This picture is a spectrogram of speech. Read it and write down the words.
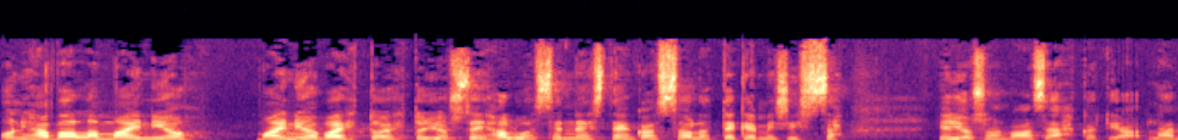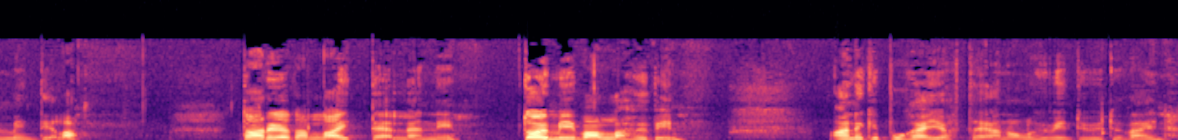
On ihan vallan mainio, mainio vaihtoehto, jos ei halua sen nesteen kanssa olla tekemisissä ja jos on vain sähköt ja lämmintila tarjota laitteelle, niin toimii vallan hyvin. Ainakin puheenjohtaja on ollut hyvin tyytyväinen.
